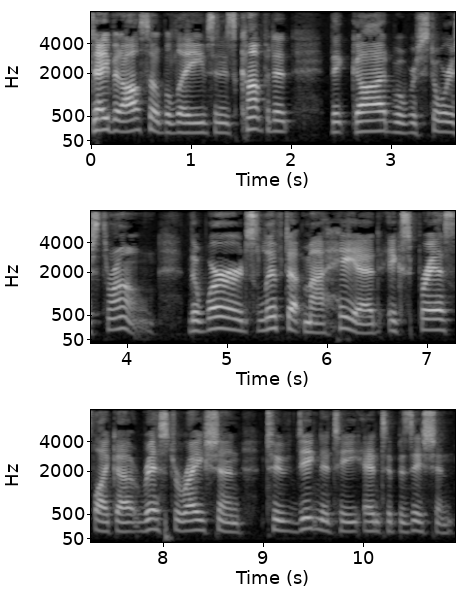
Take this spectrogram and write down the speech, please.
David also believes and is confident that God will restore his throne. The words lift up my head express like a restoration to dignity and to position.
